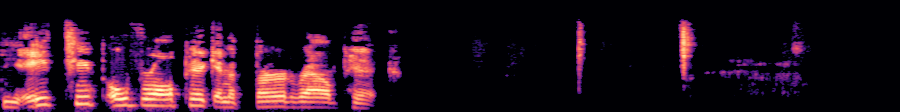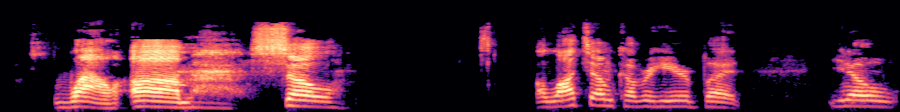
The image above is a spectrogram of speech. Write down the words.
the 18th overall pick and a third round pick. Wow. Um, so a lot to uncover here, but you know,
